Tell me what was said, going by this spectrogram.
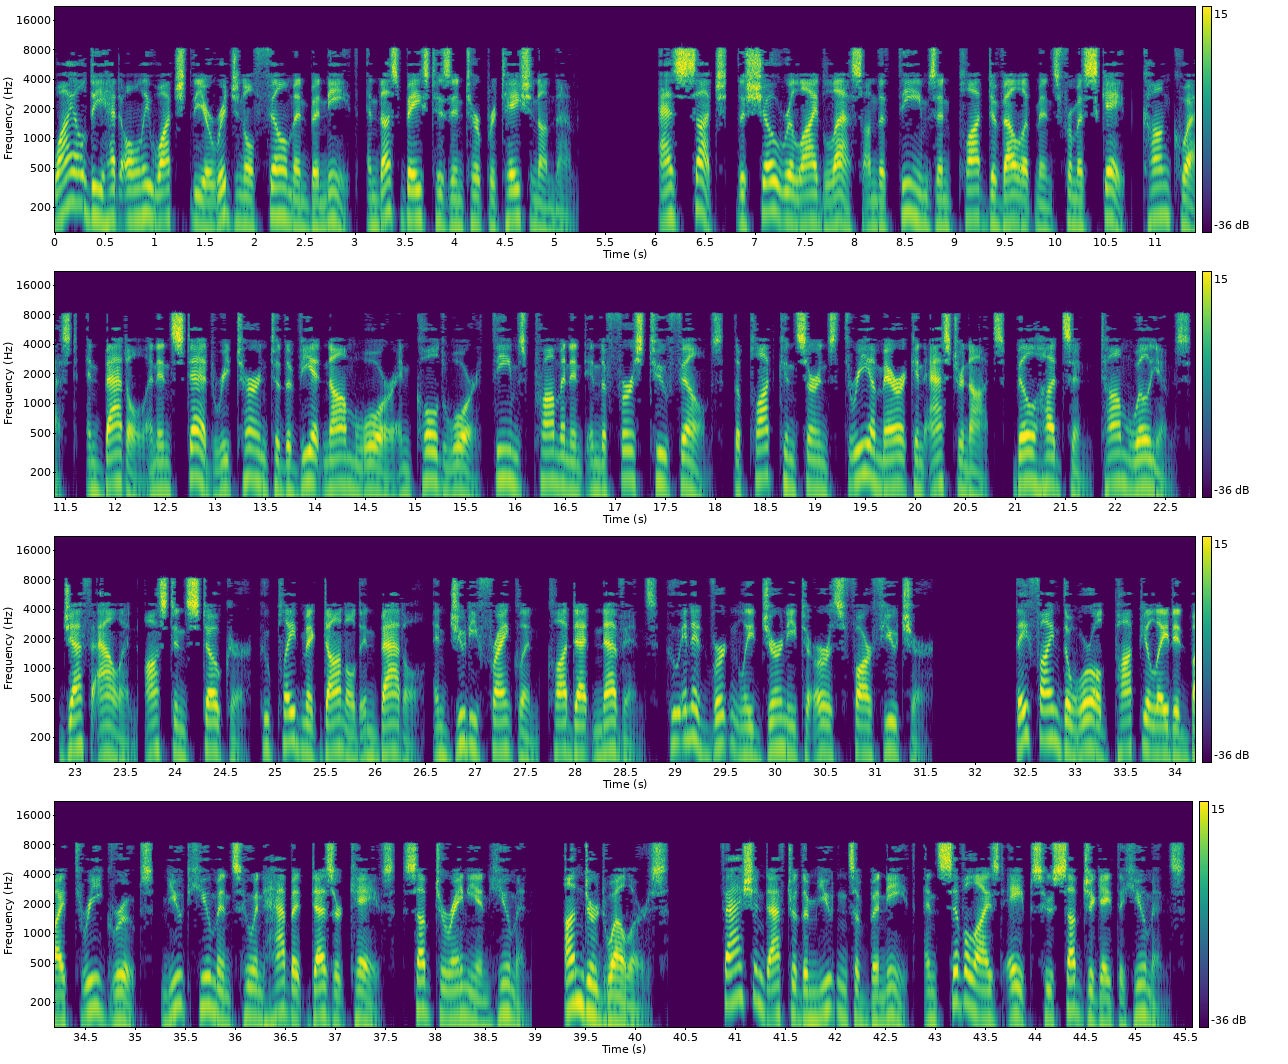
Wildey had only watched the original film and Beneath, and thus based his interpretation on them. As such, the show relied less on the themes and plot developments from escape, conquest, and battle and instead returned to the Vietnam War and Cold War themes prominent in the first two films. The plot concerns three American astronauts, Bill Hudson, Tom Williams, Jeff Allen, Austin Stoker, who played McDonald in Battle, and Judy Franklin, Claudette Nevins, who inadvertently journey to Earth's far future. They find the world populated by three groups, mute humans who inhabit desert caves, subterranean human underdwellers, fashioned after the mutants of beneath, and civilized apes who subjugate the humans.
